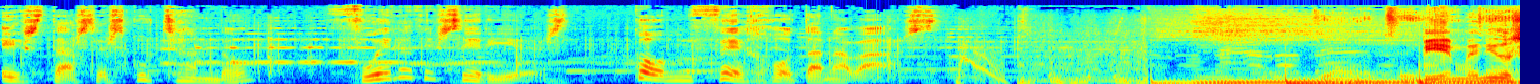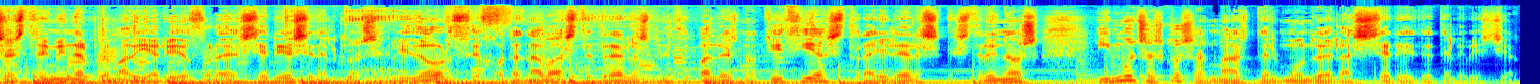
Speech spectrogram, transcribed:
Estás escuchando Fuera de Series con CJ Navas. Bienvenidos a Streaming, el programa diario de Fuera de Series en el servidor, CJ Navas, te trae las principales noticias, trailers, estrenos y muchas cosas más del mundo de las series de televisión.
